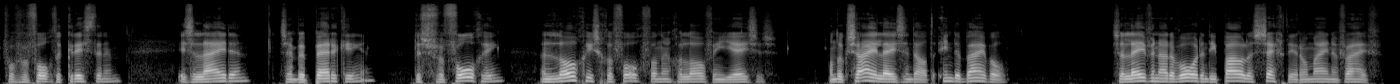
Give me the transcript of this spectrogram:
voor vervolgde christenen, is lijden, zijn beperkingen, dus vervolging, een logisch gevolg van hun geloof in Jezus. Want ook zij lezen dat in de Bijbel. Ze leven naar de woorden die Paulus zegt in Romeinen 5.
